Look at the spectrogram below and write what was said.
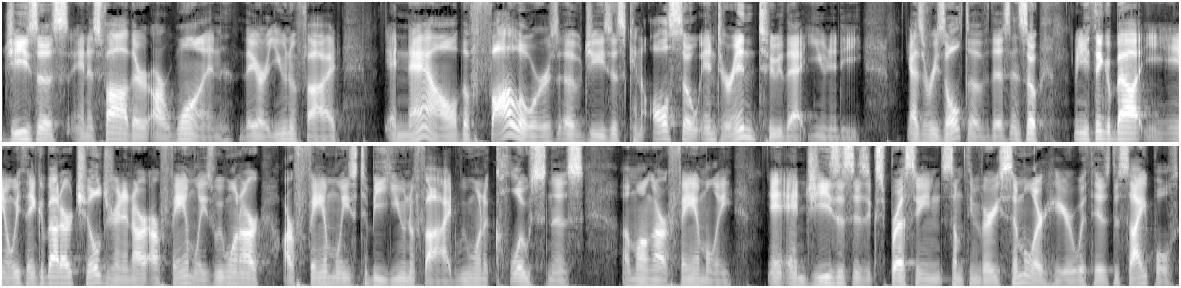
Jesus and his Father are one, they are unified. And now the followers of Jesus can also enter into that unity as a result of this. And so when you think about, you know, we think about our children and our, our families, we want our, our families to be unified. We want a closeness among our family. And, and Jesus is expressing something very similar here with his disciples.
